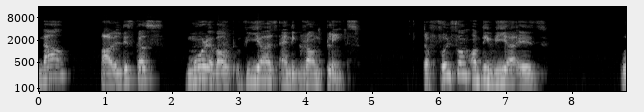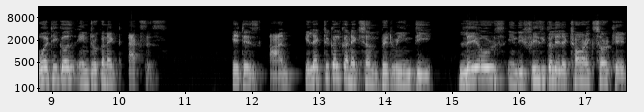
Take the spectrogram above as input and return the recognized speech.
Now I will discuss more about vias and the ground planes. The full form of the via is vertical interconnect access. It is an electrical connection between the layers in the physical electronic circuit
